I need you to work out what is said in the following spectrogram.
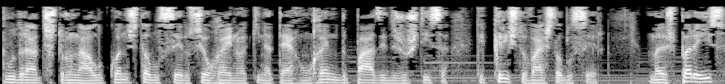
poderá destroná-lo quando estabelecer o seu reino aqui na terra, um reino de paz e de justiça que Cristo vai estabelecer. Mas para isso,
